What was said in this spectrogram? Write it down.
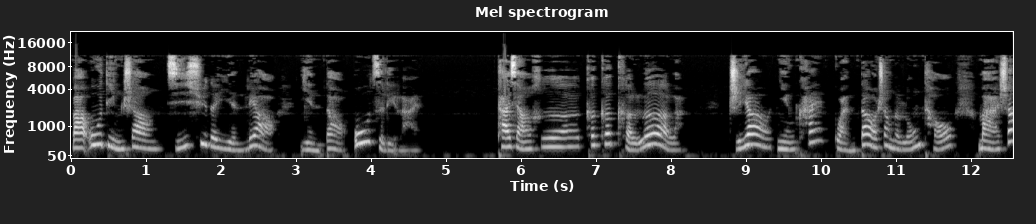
把屋顶上积蓄的饮料引到屋子里来。他想喝可口可乐了，只要拧开管道上的龙头，马上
